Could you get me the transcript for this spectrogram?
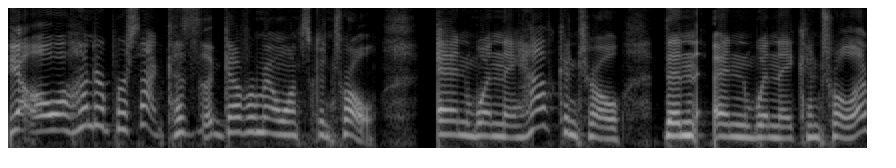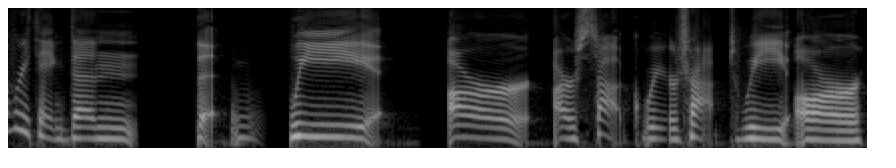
Yeah, oh, a hundred percent. Because the government wants control, and when they have control, then and when they control everything, then the, we are are stuck. We are trapped. We are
